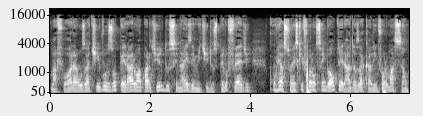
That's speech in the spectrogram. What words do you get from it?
Lá fora, os ativos operaram a partir dos sinais emitidos pelo Fed, com reações que foram sendo alteradas a cada informação.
